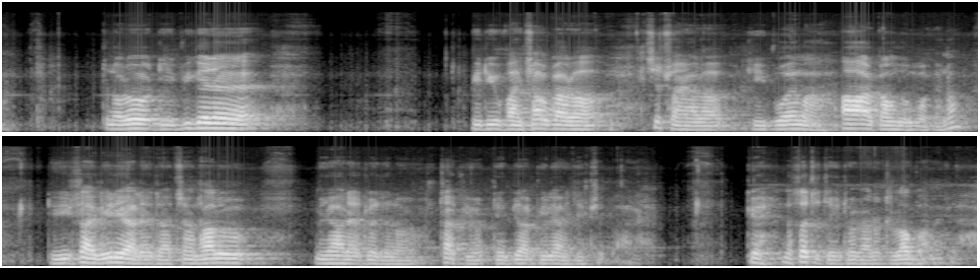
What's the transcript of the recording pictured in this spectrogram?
ကျွန်တော်တို့ဒီပြီးခဲ့တဲ့ ဗီဒီယိုဖိုင်6ကတော့ချစ်ထွန်ရတော့ဒီပွဲမှာအားအကောင်းဆုံးပေါ့ဗျာနော်ဒီ site လေးတွေကလည်းဒါခြံထားလို့မရတဲ့အတွက်ကျွန်တော်တက်ပြီးတော့တင်ပြပေးလိုက်ခြင်းဖြစ်ပါတယ်ကဲ21ကြိမ်တော့ကတော့ဒီလောက်ပါပဲဗျာ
